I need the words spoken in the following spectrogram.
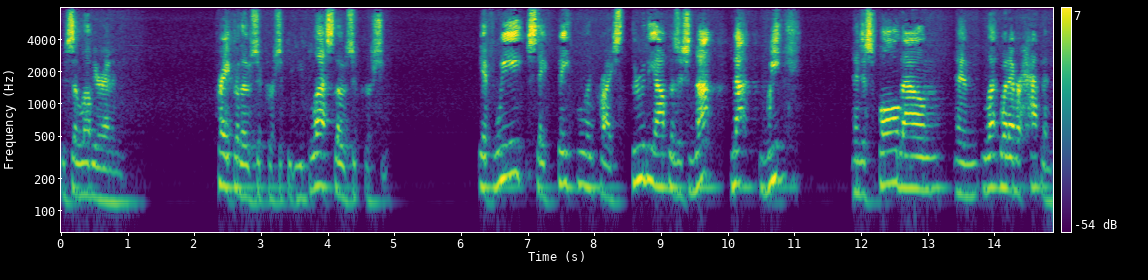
who said, Love your enemy. Pray for those who persecute you. Bless those who curse you. If we stay faithful in Christ through the opposition, not, not weak and just fall down and let whatever happen,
